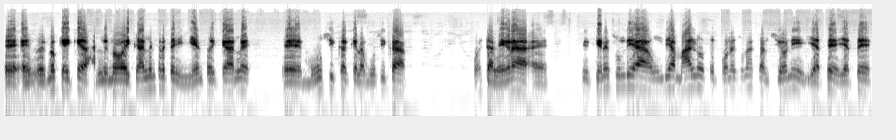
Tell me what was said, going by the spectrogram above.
eh, es, lo que hay que darle, ¿no? Hay que darle entretenimiento, hay que darle música, que la música pues te alegra si tienes un día un día malo, te pones una canción y ya te, ya te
